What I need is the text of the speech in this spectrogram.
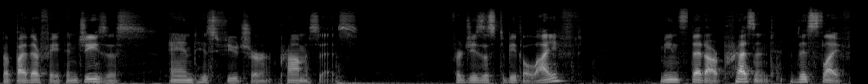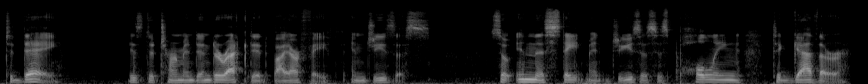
but by their faith in Jesus and his future promises. For Jesus to be the life means that our present, this life today, is determined and directed by our faith in Jesus. So, in this statement, Jesus is pulling together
